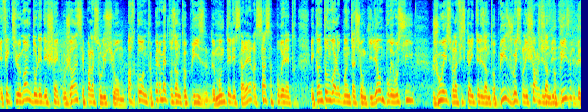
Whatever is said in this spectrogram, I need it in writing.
effectivement, donner des chèques aux gens, c'est pas la solution. Par contre, permettre aux entreprises de monter les salaires, ça, ça pourrait l'être. Et quand on voit l'augmentation qu'il y a, on pourrait aussi jouer sur la fiscalité des entreprises, jouer sur les charges des entreprises, de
